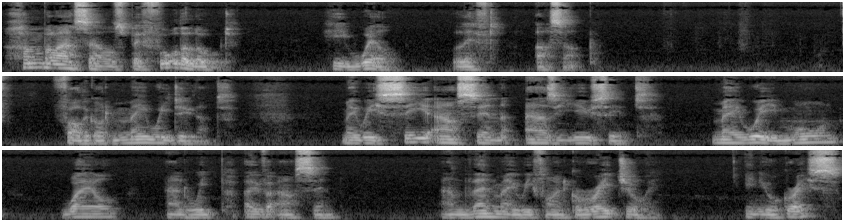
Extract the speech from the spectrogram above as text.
humble ourselves before the Lord, he will lift us up. Father God, may we do that. May we see our sin as you see it. May we mourn, wail, and weep over our sin. And then may we find great joy in your grace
